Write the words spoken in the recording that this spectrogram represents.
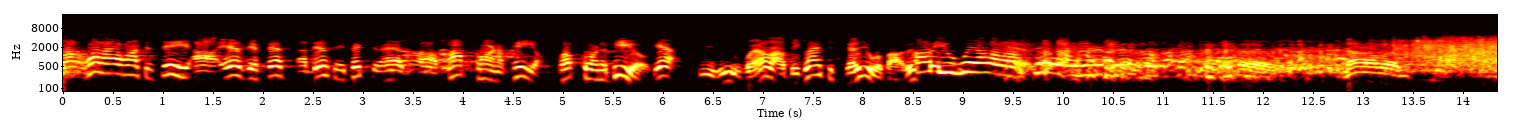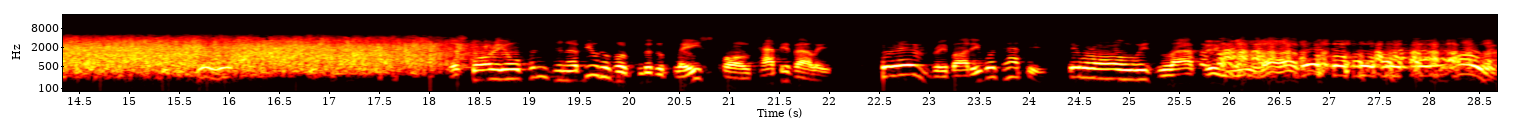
Well, what I want to see uh, is if this uh, Disney picture has uh, popcorn appeal. Popcorn appeal? Yeah. hmm Well, I'll be glad to tell you about it. Oh, you will? Oh, I'll Yes. sit over here. Uh, now, um, the story opens in a beautiful little place called Happy Valley, where everybody was happy. They were always laughing and laughing. always.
